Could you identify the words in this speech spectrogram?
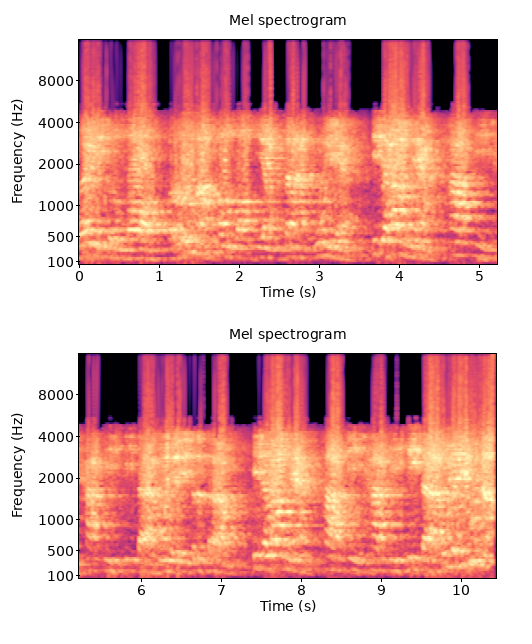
baitullah, rumah Allah yang sangat mulia. Di dalamnya hati-hati kita menjadi tentram. Di dalamnya hati-hati kita menjadi guna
